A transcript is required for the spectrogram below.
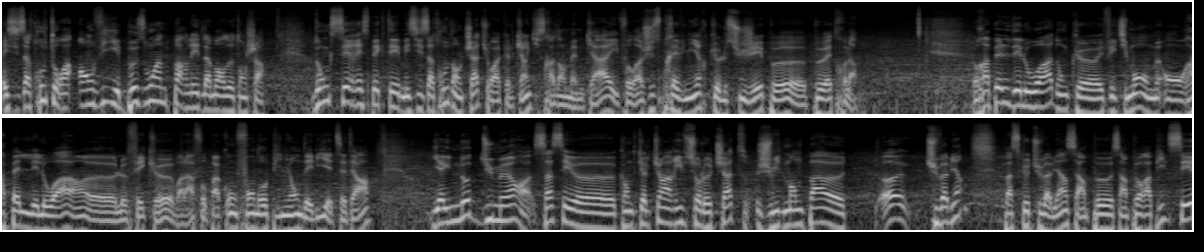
Et si ça se trouve, tu auras envie et besoin de parler de la mort de ton chat. Donc c'est respecté. Mais si ça se trouve, dans le chat, tu auras quelqu'un qui sera dans le même cas. Il faudra juste prévenir que le sujet peut, peut être là. Rappel des lois, donc euh, effectivement, on, rappelle les lois, hein, euh, le fait que voilà, faut pas confondre opinion, délit, etc. Il y a une note d'humeur, ça c'est euh, quand quelqu'un arrive sur le chat, je lui demande pas oh, tu vas bien? Parce que tu vas bien, c'est un peu c'est un peu rapide, c'est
